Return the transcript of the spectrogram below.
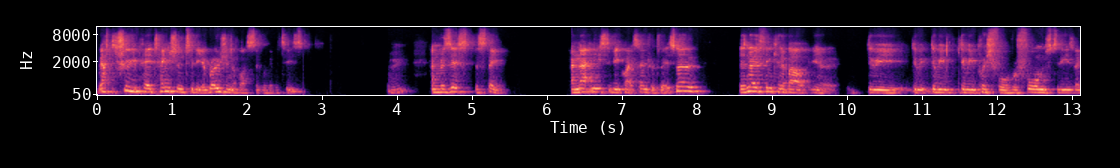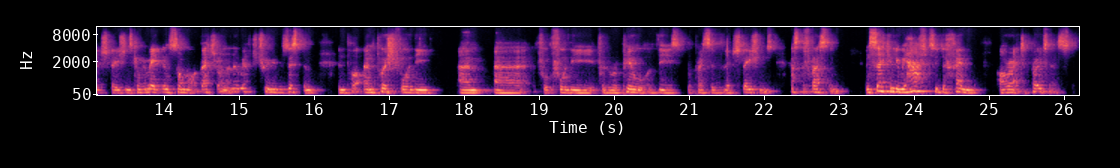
we have to truly pay attention to the erosion of our civil liberties, right? And resist the state. And that needs to be quite central to it. It's no, there's no thinking about, you know, do we do we do we do we push for reforms to these legislations? Can we make them somewhat better? And I know we have to truly resist them and put and push for the um, uh, for, for the for the repeal of these repressive legislations. That's the first thing. And secondly, we have to defend our right to protest.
